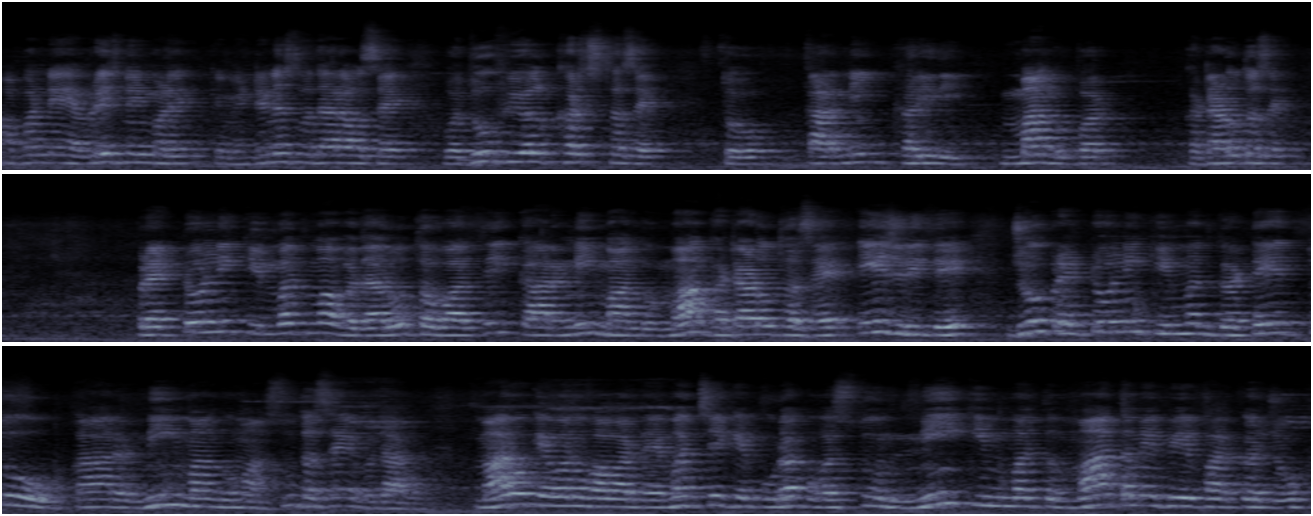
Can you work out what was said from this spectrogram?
આપણને એવરેજ નહીં મળે, કે મેન્ટેનન્સ વધારે આવશે, વધુ ફ્યુઅલ ખર્ચ થશે, તો કારની ખરીદી માંગ ઉપર ઘટાડો થશે. પેટ્રોલની કિંમતમાં વધારો થવાથી કારની માંગમાં ઘટાડો થશે. એ જ રીતે જો પેટ્રોલની કિંમત ઘટે તો કારની માંગમાં શું થશે? વધારો. મારો કહેવાનો ભાવાર્થ એમ જ છે કે પૂરક વસ્તુની કિંમતમાં તમે ફેરફાર કરજો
